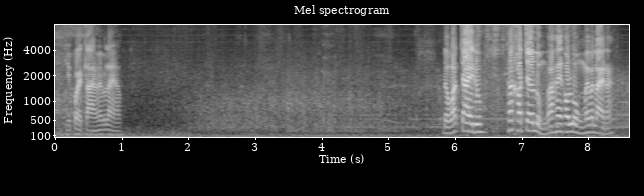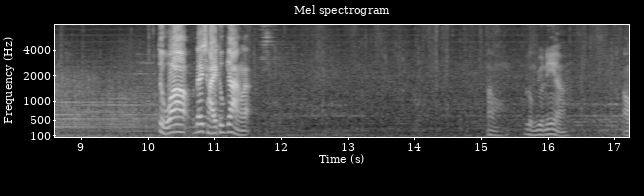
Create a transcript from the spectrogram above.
โอเคปล่อยตายไม่เป็นไรครับ เดี๋ยววัดใจดู ถ้าเขาเจอหลุมก็ให้เขาลงไม่เป็นไรนะ ถือว่าได้ใช้ทุกอย่างละอาวหลุมอยู่นี่เหรอ เอา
